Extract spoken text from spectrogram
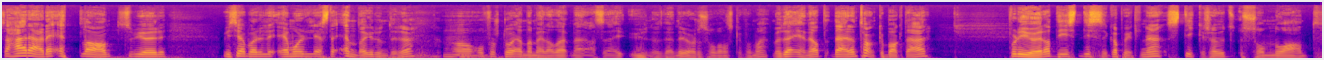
Så her er det et eller annet som gjør hvis jeg, bare, jeg må lese det enda grundigere Mm. og, og forstå enda mer av det. Men altså, Det er unødvendig å gjøre det så vanskelig for meg. Men du er enig i at det er en tanke bak det her? For det gjør at de, disse kapitlene stikker seg ut som noe annet.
